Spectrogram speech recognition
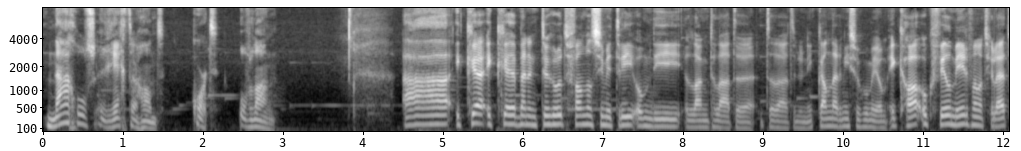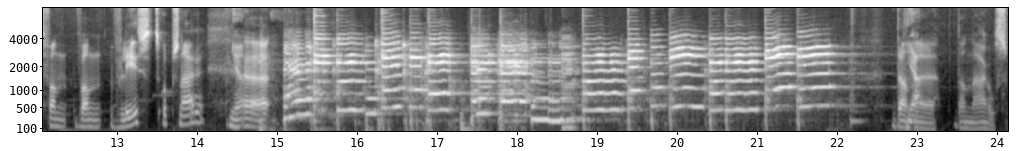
Nagels rechterhand, kort of lang? Ah, ik, eh, ik eh, ben een te grote fan van symmetrie om die lang te laten, te laten doen. Ik kan daar niet zo goed mee om. Ik hou ook veel meer van het geluid van, van vlees op snaren. Ja. Eh, dan, Ja. dan nagels.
